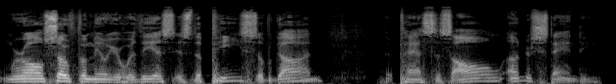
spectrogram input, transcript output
we're all so familiar with this, is the peace of God that passes all understanding.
